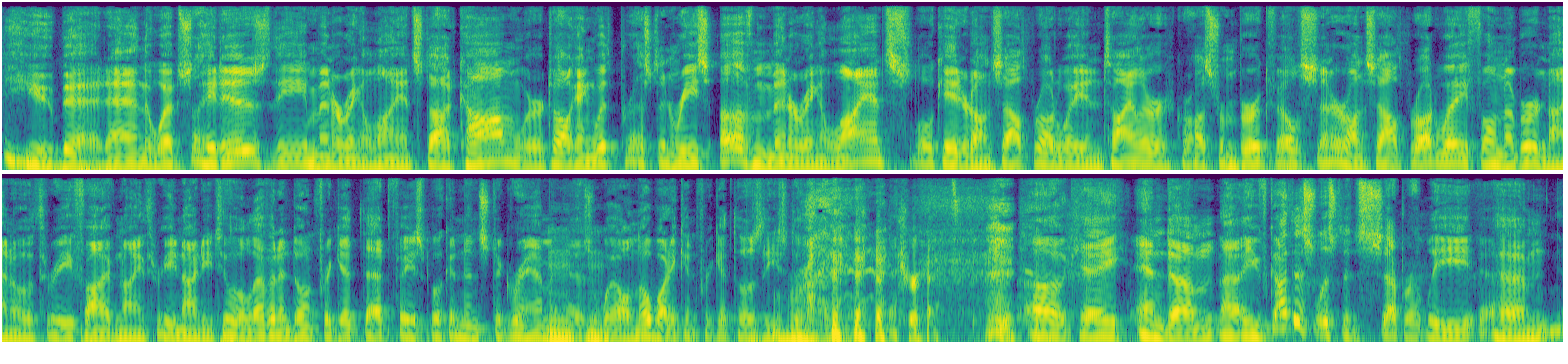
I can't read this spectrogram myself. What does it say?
You bet. And the website is the mentoringalliance.com. We're talking with Preston Reece of Mentoring Alliance, located on South Broadway in Tyler, across from Bergfeld Center on South Broadway. Phone number 903-593-9211. And don't forget that Facebook and Instagram mm-hmm. as well. Nobody can forget those these days. Correct. okay. And um, uh, you've got this listed separately. Um,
